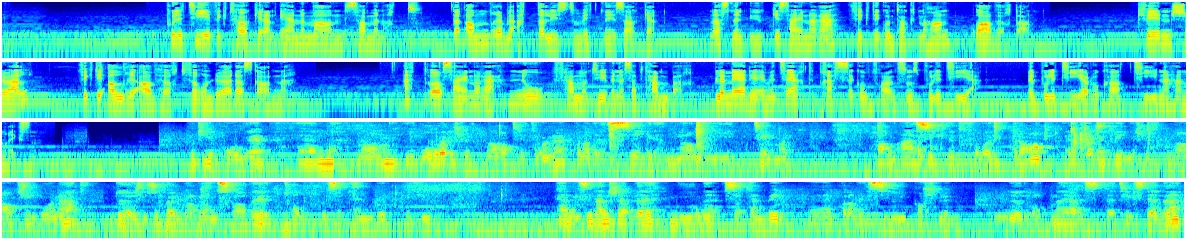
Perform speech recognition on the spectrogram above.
Politiet fikk tak i den ene mannen samme natt. Den andre ble etterlyst som vitne i saken. Nesten en uke seinere fikk de kontakt med han og avhørte han. Kvinnen sjøl fikk de aldri avhørt før hun døde av skadene. Ett år seinere, nå 25.9, ble media invitert til pressekonferanse hos politiet med politiadvokat Tine Henriksen. Politiet pågrep en mann i går i slutten av 30-årene på en adresse i Grenland i Telemark. Han er siktet for drap etter at en kvinne i slutten av 20-årene døde som følge av brannskader 12.9. i fjor. Hendelsen den skjedde 9.9. Eh, på en adresse i Porsgrunn. Nødvåpenet reiste til stedet,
